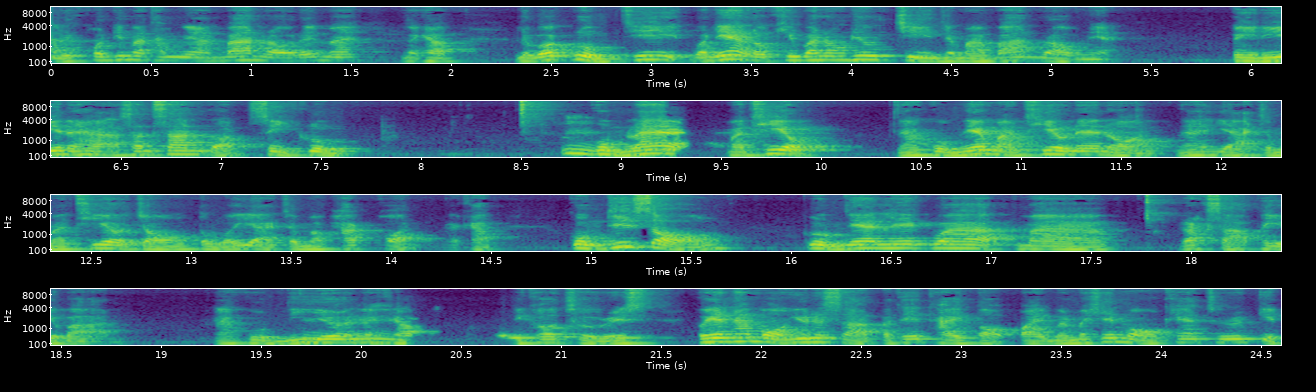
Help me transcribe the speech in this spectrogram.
หรือคนที่มาทำงานบ้านเราได้ไหมนะครับ หรือว่ากลุ่มที่วันนี้เราคิดว่านักท่องเที่ยวจีนจะมาบ้านเราเนี่ย ปีนี้นะฮะสั้นๆก่อน4กลุ่ม กลุ่มแรกมาเที่ยวนะกลุ่มนี้มาเที่ยวแน่นอนนะอยากจะมาเที่ยวจองตั๋วอยากจะมาพักผ่อนนะครับ กลุ่มที่ 2 กลุ่มนี้เรียกว่ามารักษาพยาบาลนะกลุ่มนี้เยอะนะครับ medical tourist เพราะฉะนั้นถ้ามองยุทธศาสตร์ประเทศไทยต่อไป มันไม่ใช่มองแค่ธุรกิจ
